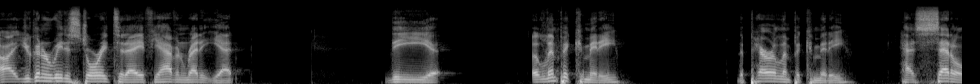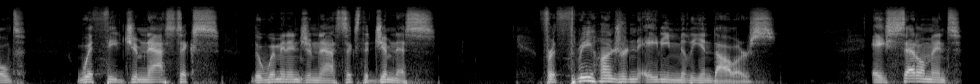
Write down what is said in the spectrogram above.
Uh, you're going to read a story today if you haven't read it yet. The Olympic Committee, the Paralympic Committee, has settled with the gymnastics, the women in gymnastics, the gymnasts, for $380 million. A settlement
